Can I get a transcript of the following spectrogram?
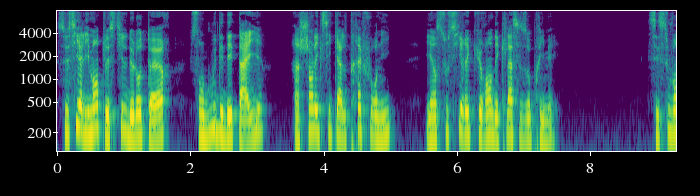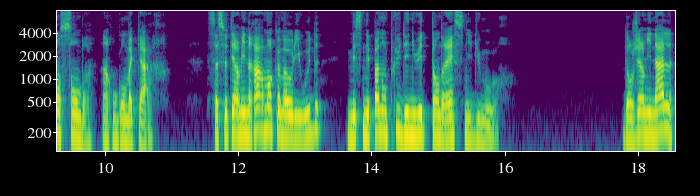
Ceci alimente le style de l'auteur, son goût des détails, un champ lexical très fourni et un souci récurrent des classes opprimées. C'est souvent sombre, un Rougon-Macquart. Ça se termine rarement comme à Hollywood, mais ce n'est pas non plus dénué de tendresse ni d'humour. Dans Germinal,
